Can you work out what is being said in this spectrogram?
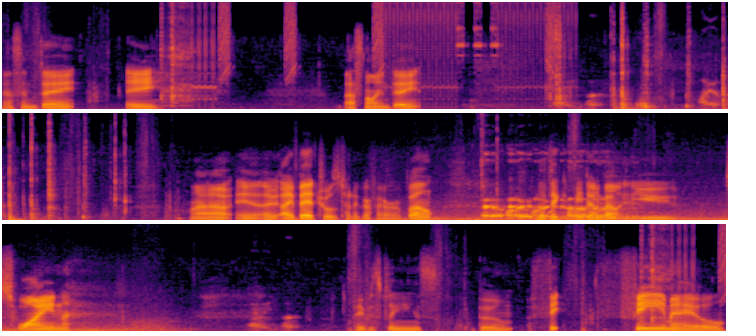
That's in date. A. That's not in date. I, I bet was a telegraph error. Well, nothing can be done about it, you swine. Papers, please. Boom. Fe female.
